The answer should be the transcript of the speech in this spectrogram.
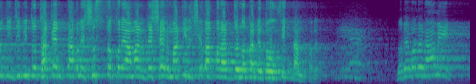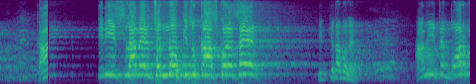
যদি জীবিত থাকেন, তাহলে সুস্থ করে আমার দেশের মাটির সেবা করার জন্য তাকে তৌফিক দান করেন। জোরে বলেন আমি তিনি ইসলামের জন্য কিছু কাজ করেছেন। ঠিক কিনা বলেন? আমি এটা গর্ব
